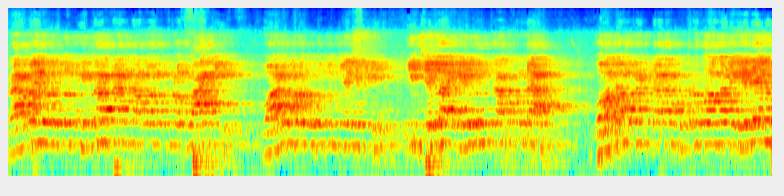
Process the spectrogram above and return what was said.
రాబోయే రోజుల్లో మిగతా ప్రాంతాల్లో కూడా పాకి వాడు కూడా ఉద్యమం చేసి ఈ జిల్లా ఏలూరు కాకుండా గోదావరి అంటారా ఉత్తర గోదావరి ఏదైనా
